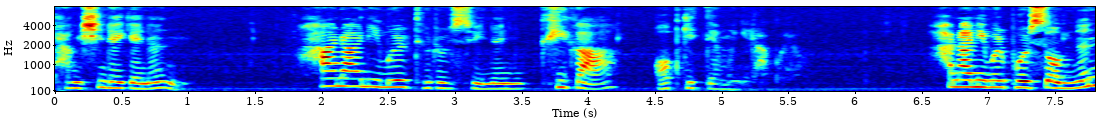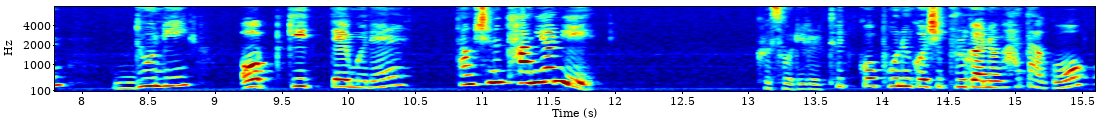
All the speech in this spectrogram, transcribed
당신에게는 하나님을 들을 수 있는 귀가 없기 때문이라고요. 하나님을 볼 수 없는 눈이 없기 때문에 당신은 당연히 그 소리를 듣고 보는 것이 불가능하다고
